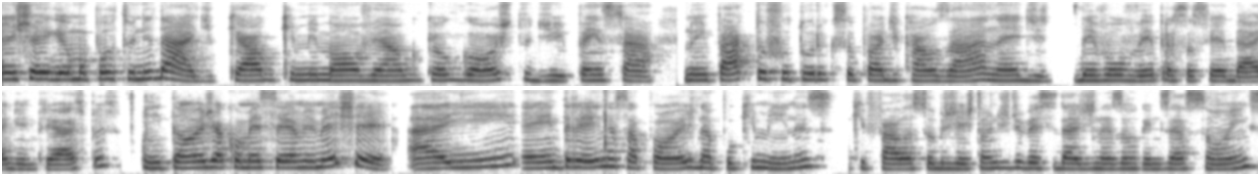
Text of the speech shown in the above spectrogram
eu enxerguei uma oportunidade, que é algo que me move, é algo que eu gosto de pensar no impacto futuro que isso pode causar, né, de devolver para a sociedade, entre aspas. Então eu já comecei a me mexer. Aí é, entrei nessa pós na PUC Minas, que fala sobre gestão de diversidade nas organizações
